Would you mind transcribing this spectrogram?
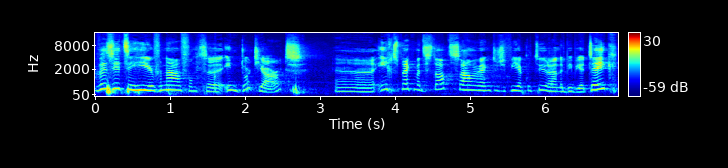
we zitten hier vanavond eh, in Dortjard. eh, in gesprek met de stad, samenwerking tussen Via Cultura en de bibliotheek.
